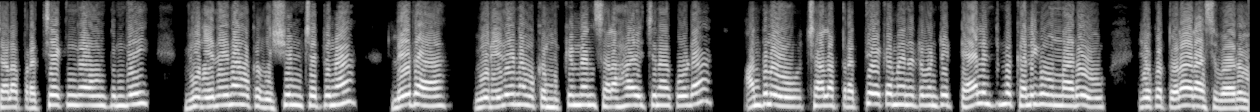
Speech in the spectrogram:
చాలా ప్రత్యేకంగా ఉంటుంది. వీరు ఏదైనా ఒక విషయం చెప్పినా లేదా వీరు ఏదైనా ఒక ముఖ్యమైన సలహా ఇచ్చినా కూడా అందులో చాలా ప్రత్యేకమైనటువంటి టాలెంట్‌ను కలిగి ఉన్నారు ఈ యొక్క తులారాశి వారు.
